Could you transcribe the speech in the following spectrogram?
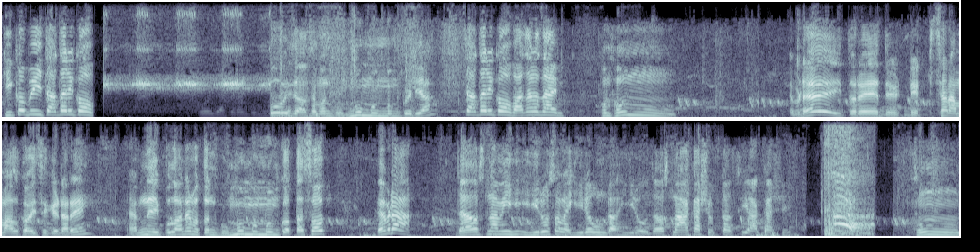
কি কবি তাড়াতাড়ি কব কই যাও সেমন বুম বুম বুম ঘুম কই দিয়া তাড়াতাড়ি কব বাজারে যাই। হুম হুম এবারে এই তোরে ডেট সারা মাল খাইছে কেডারে এমনি এই পুলানের মতন বুম বুম বুম বুম করতাছত এবড়া দেওস না আমি হিরো চালাই হিরো উন্ডা হিরো। দেওস না আকাশ উঠতাছি আকাশে। হুম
